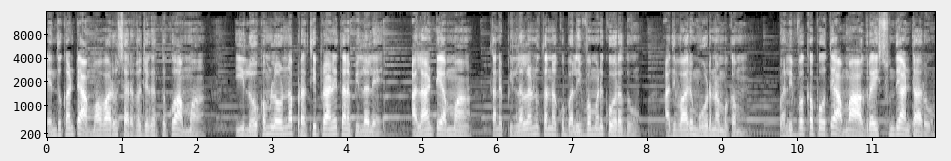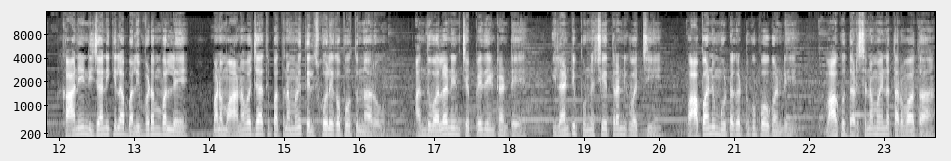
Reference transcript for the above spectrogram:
ఎందుకంటే అమ్మవారు సర్వజగత్తుకు అమ్మ. ఈ లోకంలో ఉన్న ప్రతి ప్రాణి తన పిల్లలే. అలాంటి అమ్మ తన పిల్లలను తనకు బలివ్వమని కోరదు. అది వారి మూఢనమ్మకం. బలివ్వకపోతే అమ్మ ఆగ్రహిస్తుంది అంటారు. కానీ నిజానికి ఇలా బలివ్వడం వల్లే మన మానవజాతి పతనమని తెలుసుకోలేకపోతున్నారు. అందువల్ల నేను చెప్పేది ఏంటంటే ఇలాంటి పుణ్యక్షేత్రానికి వచ్చి పాపాన్ని మూటగట్టుకుపోకండి. మాకు దర్శనమైన తర్వాత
